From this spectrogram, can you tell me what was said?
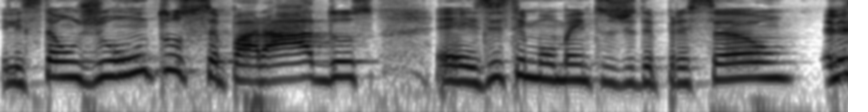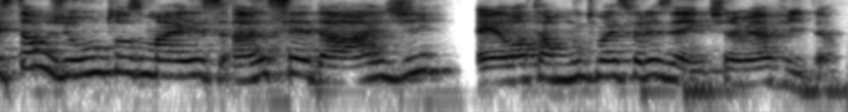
eles estão juntos, separados? É, existem momentos de depressão? Eles estão juntos, mas a ansiedade, ela tá muito mais presente na minha vida.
